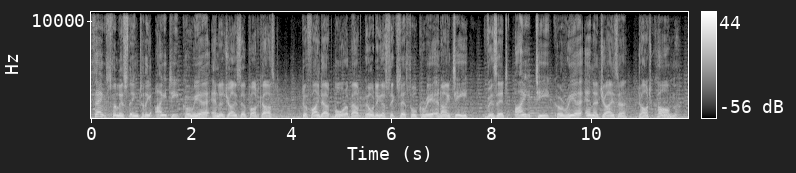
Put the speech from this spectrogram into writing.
Thanks for listening to the IT Career Energizer podcast. To find out more about building a successful career in IT, visit itcareerenergizer.com.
